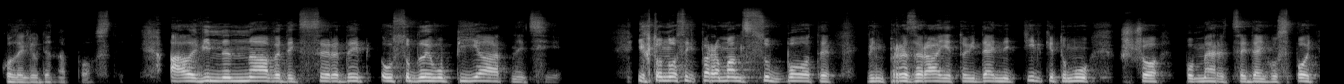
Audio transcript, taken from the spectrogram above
коли людина постить. Але він ненавидить середи, особливо п'ятниці. І хто носить параман суботи, він презирає той день не тільки тому, що помер цей день Господь,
